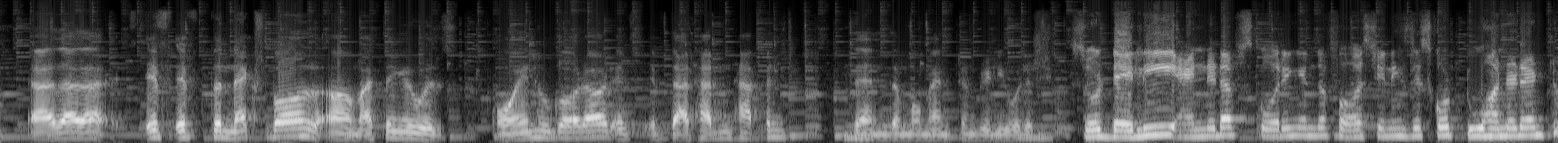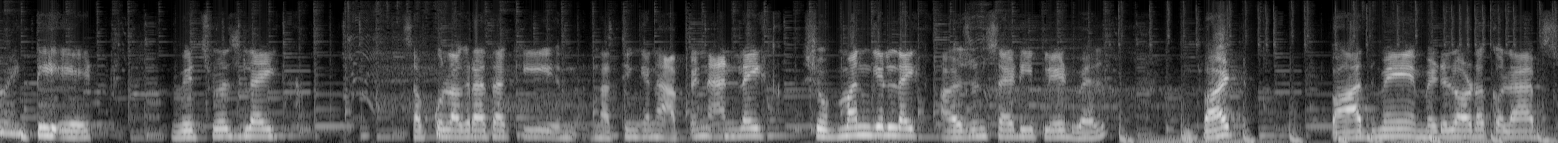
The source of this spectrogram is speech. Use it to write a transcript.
uh, that, that, if if the next ball, um, I think it was Eoin who got out. If if that hadn't happened, then the momentum really would have. So Delhi ended up scoring in the first innings. They scored 228, which was like सबको लग रहा था कि nothing can happen and like Shubman Gill like Arjun said he played well but बाद में middle order collapse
